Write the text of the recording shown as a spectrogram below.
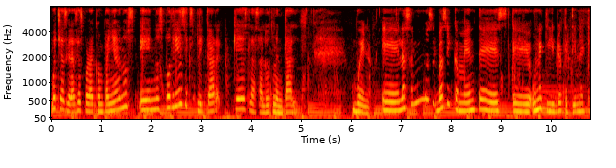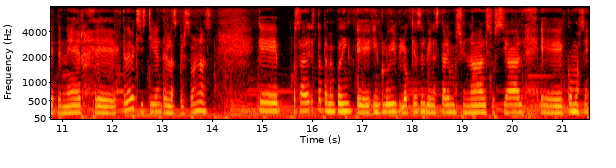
muchas gracias por acompañarnos. Eh, ¿Nos podrías explicar qué es la salud mental? Bueno, eh, la salud básicamente es eh, un equilibrio que tiene que tener, que debe existir entre las personas que, o sea, esto también puede eh, incluir lo que es el bienestar emocional, social, eh, cómo se,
